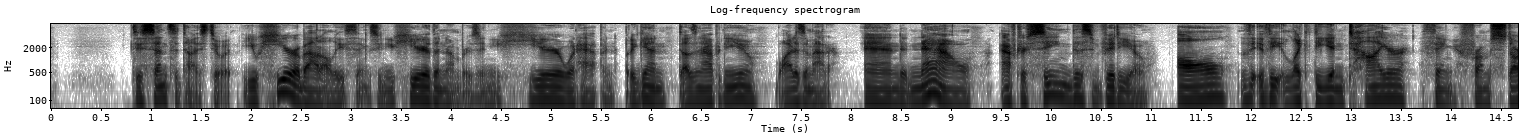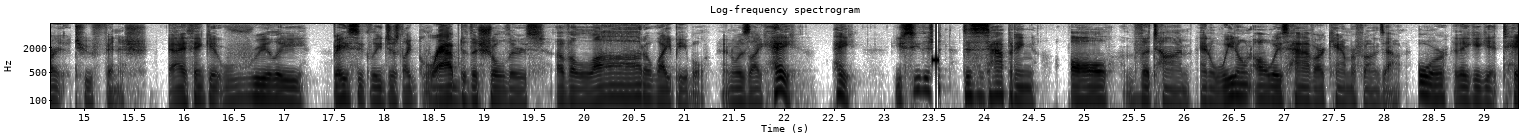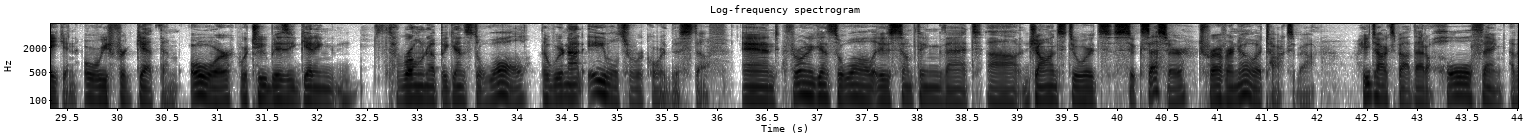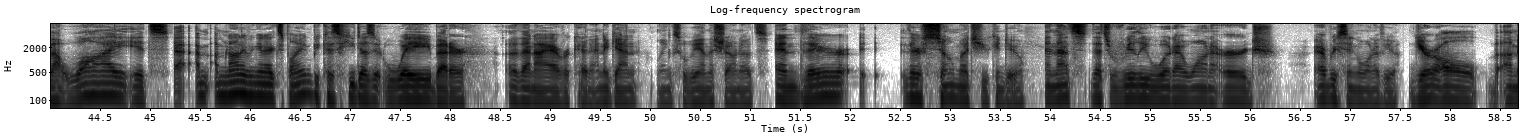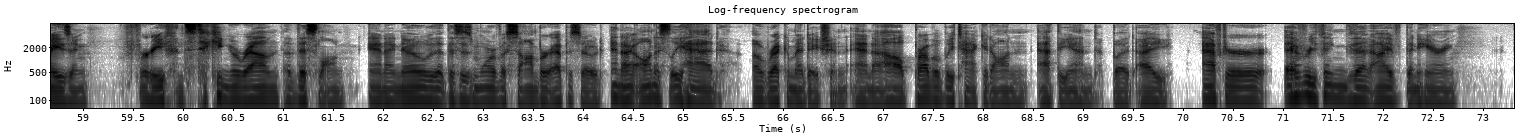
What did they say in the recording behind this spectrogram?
desensitized to it. You hear about all these things and you hear the numbers and you hear what happened. But again, doesn't happen to you. Why does it matter? And now, after seeing this video, all the, the like the entire thing from start to finish, I think it really basically just like grabbed the shoulders of a lot of white people and was like, "Hey, hey, you see this? Shit? This is happening all the time. And we don't always have our camera phones out, or they could get taken, or we forget them, or we're too busy getting thrown up against a wall that we're not able to record this stuff. And thrown against a wall is something that uh, Jon Stewart's successor, Trevor Noah, talks about. He talks about that whole thing about why it's. I'm, I'm not even going to explain because he does it way better than I ever could. And again, links will be in the show notes. And there, there's so much you can do, and that's that's really what I want to urge every single one of you. You're all amazing for even sticking around this long. And I know that this is more of a somber episode. And I honestly had a recommendation, and I'll probably tack it on at the end. But I after everything that I've been hearing,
